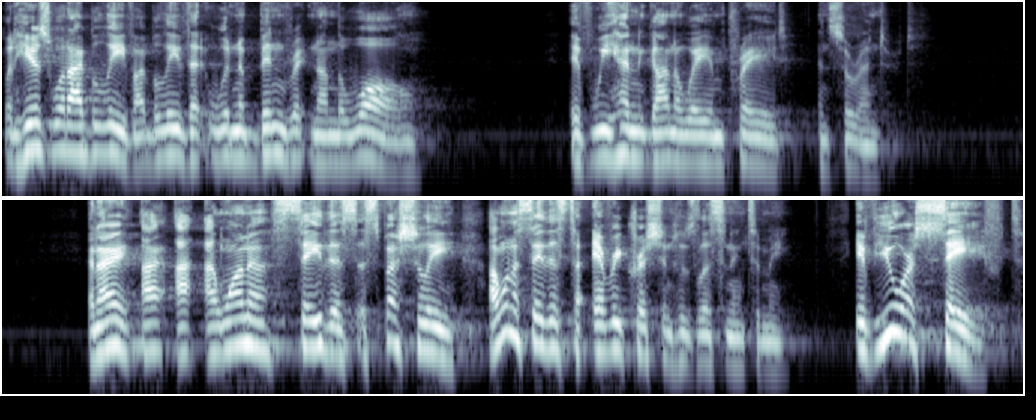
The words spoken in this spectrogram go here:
But here's what I believe I believe that it wouldn't have been written on the wall if we hadn't gone away and prayed and surrendered. And I, I, I want to say this, especially, I want to say this to every Christian who's listening to me. If you are saved,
